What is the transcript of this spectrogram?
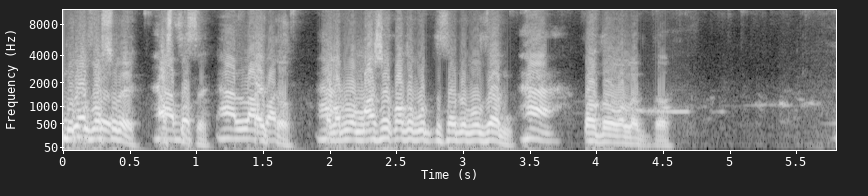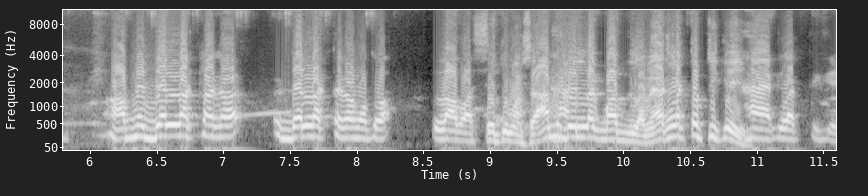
প্রতি বছরে। হ্যাঁ হ্যাঁ আছে। হ্যাঁ, আপনার মাসে কত পড়তেছে আপনি বোঝেন হ্যাঁ। কত বলেন তো? আপনি দেড় লাখ টাকা দেড় লাখ টাকার মতো লাভ আসে প্রতি মাসে? আমি দেড় লাখ বাদ দিলাম। এক লাখ তো ঠিকই হ্যাঁ এক লাখ থেকে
